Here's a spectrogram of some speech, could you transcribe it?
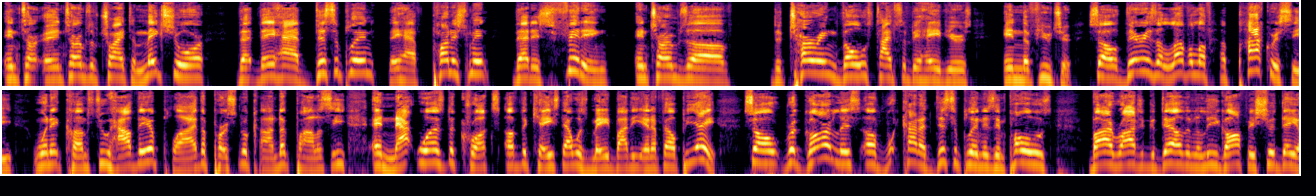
in, ter- in terms of trying to make sure that they have discipline, they have punishment that is fitting in terms of deterring those types of behaviors in the future. So there is a level of hypocrisy when it comes to how they apply the personal conduct policy. And that was the crux of the case that was made by the NFLPA. So regardless of what kind of discipline is imposed by Roger Goodell in the league office, should they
